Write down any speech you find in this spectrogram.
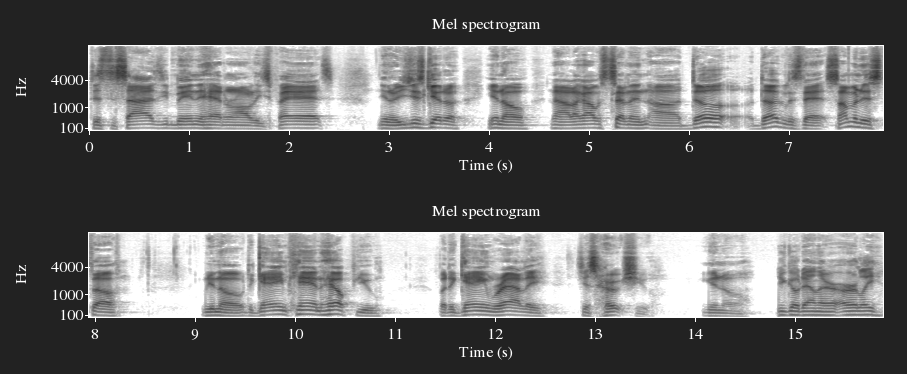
this the size he been and had on all these pads? You know, you just get a, you know. Now, like I was telling uh, Doug, Douglas, that some of this stuff, you know, the game can help you, but the game rally just hurts you. You know. You go down there early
